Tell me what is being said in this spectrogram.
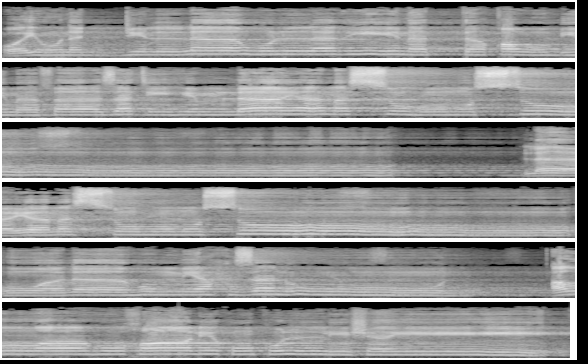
وينجي الله الذين اتقوا بمفازتهم لا يمسهم السوء لا يمسهم السوء ولا هم يحزنون الله خالق كل شيء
